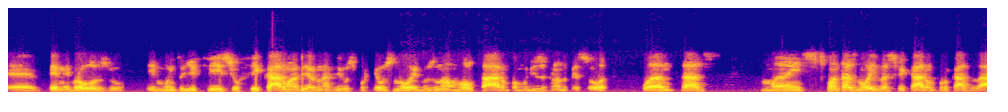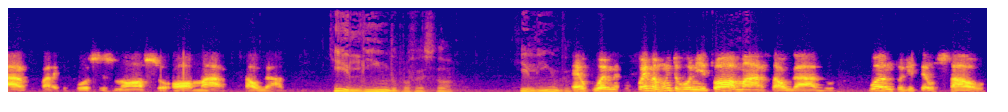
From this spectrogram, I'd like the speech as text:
é, tenebroso, e muito difícil, ficaram a ver navios, porque os noivos não voltaram, como diz o Fernando Pessoa, quantas mães, quantas noivas ficaram por casar para que fosses nosso, ó mar salgado. Que lindo, professor. Que lindo. É, o poema, o poema é muito bonito. Ó mar salgado, quanto de teu sal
